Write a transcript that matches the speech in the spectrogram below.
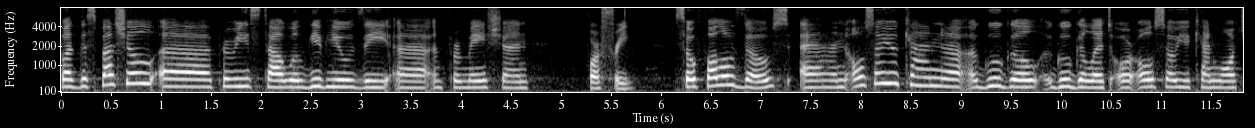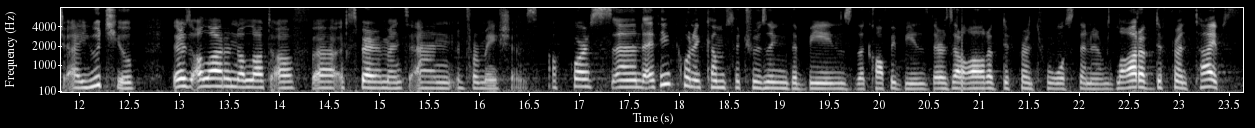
but the special uh, barista will give you the uh, information for free. So follow those, and also you can uh, Google Google it, or also you can watch a YouTube. There's a lot and a lot of uh, experiment and informations. Of course, and I think when it comes to choosing the beans, the coffee beans, there's a lot of different roasts and a lot of different types.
